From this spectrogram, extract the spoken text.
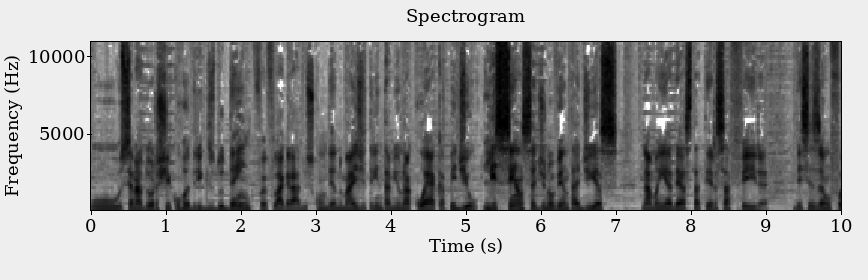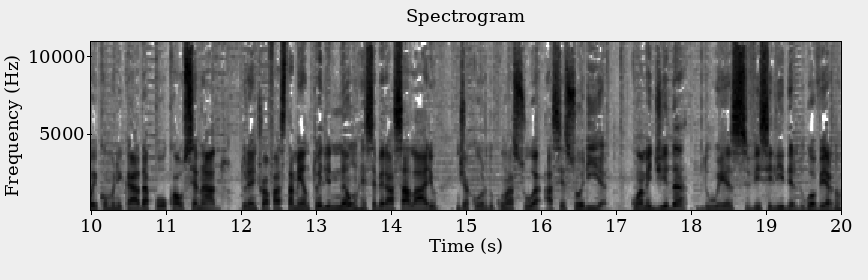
O senador Chico Rodrigues do DEM, que foi flagrado escondendo mais de 30 mil na cueca, pediu licença de 90 dias na manhã desta terça-feira. Decisão foi comunicada há pouco ao Senado. Durante o afastamento, ele não receberá salário, de acordo com a sua assessoria. Com a medida do ex-vice-líder do governo,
